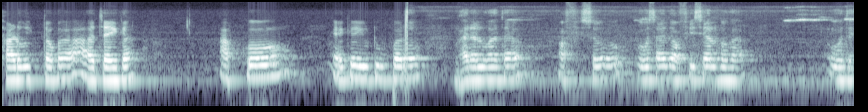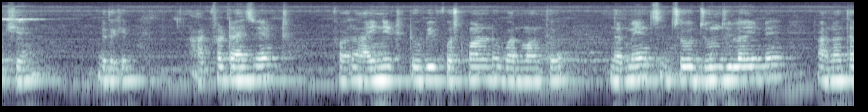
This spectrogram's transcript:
थर्ड वीक तक आ जाएगा। आपको एक यूट्यूब पर। वायरल हुआ था ऑफ़िस वो शायद ऑफिशियल होगा। वो देखिए, ये देखिए। Advertisement for I need to be postponed one month that means जो जून जुलाई में आना था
